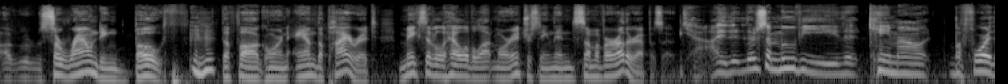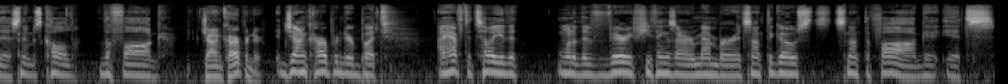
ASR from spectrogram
uh, surrounding both the foghorn and the pirate makes it a hell of a lot more interesting than some of our other episodes. Yeah, I, there's a movie that came out before this, and it was called The Fog. John Carpenter. John Carpenter, but I have to tell you that one of the very few things I remember, it's not the ghosts, it's not the fog, it's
